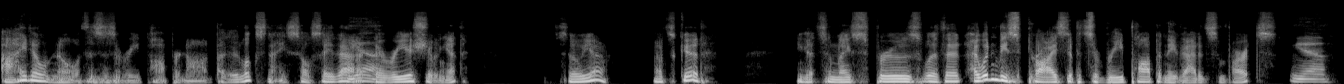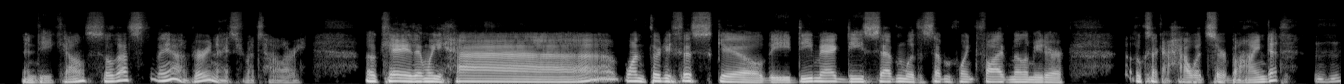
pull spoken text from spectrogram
I don't know if this is a repop or not, but it looks nice. I'll say that. Yeah. They're reissuing it. So yeah, that's good. You got some nice sprues with it. I wouldn't be surprised if it's a repop and they've added some parts. Yeah. And decals. So that's yeah, very nice from Italeri. Okay, then we have 135th scale, the Demag D7 with a 7.5 millimeter, looks like a howitzer behind it. Mm-hmm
